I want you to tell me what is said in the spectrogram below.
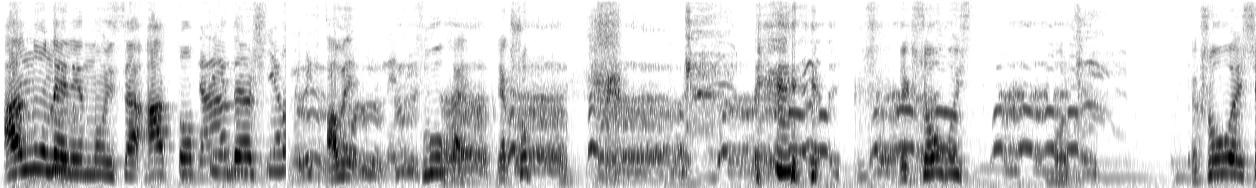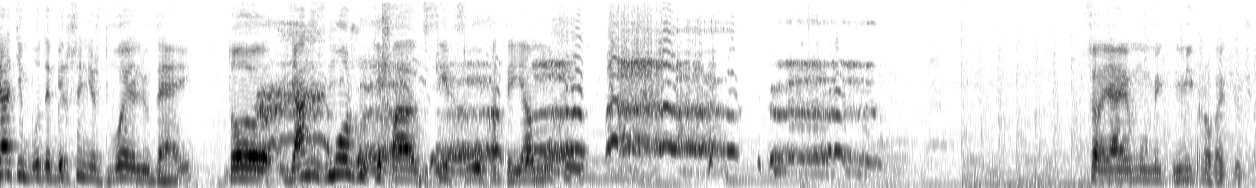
А ну не лінуйся, а то Да, підеш. я- на- Мені в Але цьому не лінь. слухай, якщо. б- Якщо у ось. Боже. Якщо у ось чаті буде більше, ніж двоє людей, то я не зможу, типа, всіх слухати. Я мушу. Все, я йому мік- мікро виключу.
